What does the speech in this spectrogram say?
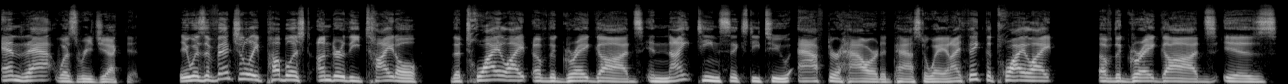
and that was rejected. It was eventually published under the title The Twilight of the Gray Gods in 1962 after Howard had passed away. And I think The Twilight of the Gray Gods is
